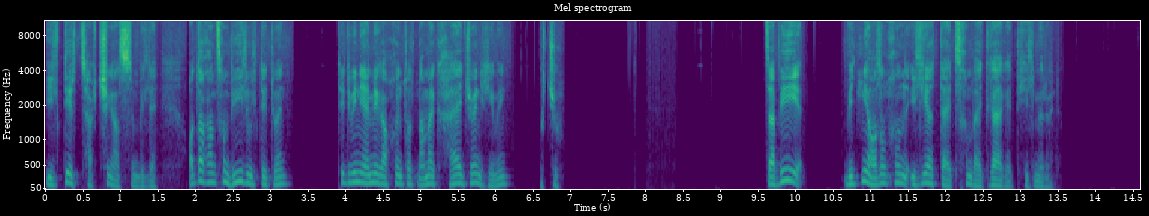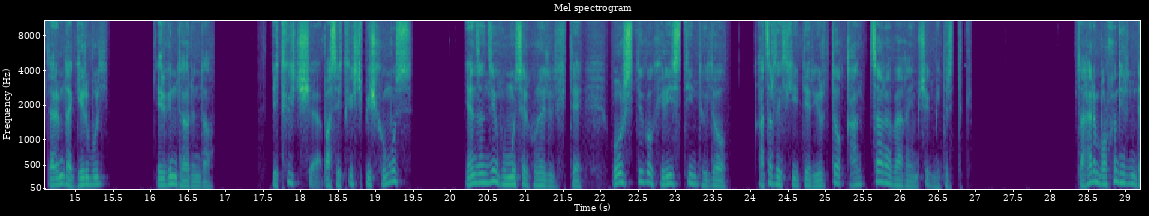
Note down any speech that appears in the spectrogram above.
илдээр цавчин алсан билээ. Одоо ганцхан биел үлдээд байна. Тэд миний амийг авахын тулд намайг хайж байна хэмээн өчөв. За би бидний олонх нь Илиятай адилхан байдгаа гэд хэлмээр байна. Заримдаа гэр бүл эргэн тойрондоо итгэгч бас итгэгч биш хүмүүс янз янзын хүмүүсээр хүрээлүүлэхдээ өөрсдийгөө Христийн төлөө газар дэлхий дээр ердөө ганцаараа байгаа юм шиг мэдэрдэг. За харин бурхан тэрэнд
